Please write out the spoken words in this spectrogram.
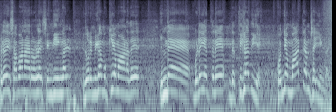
பிரதி சபாநாயகர்களை சிந்தியுங்கள். இது ஒரு மிக முக்கியமானது. இந்த விடயத்திலே இந்த திகதியை கொஞ்சம் மாற்றம் செய்யுங்கள்.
